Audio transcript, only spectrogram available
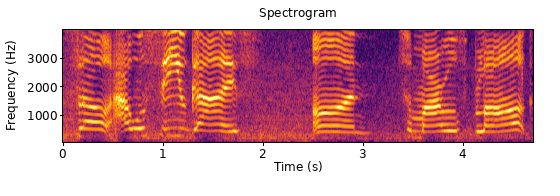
So I will see you guys on tomorrow's vlog.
